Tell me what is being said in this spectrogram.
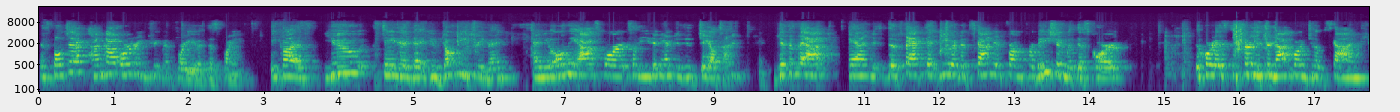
Ms. Bolchak, I'm not ordering treatment for you at this point because you stated that you don't need treatment and you only asked for it so that you didn't have to do jail time. Given that and the fact that you had absconded from probation with this court, the court is concerned that you're not going to abscond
